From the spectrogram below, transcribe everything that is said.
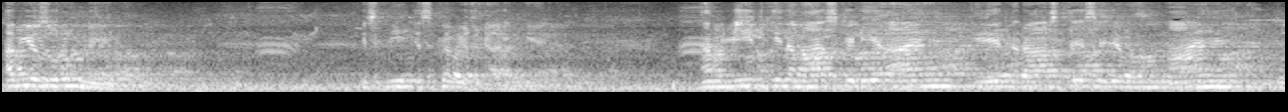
اب یہ ظلم نہیں ہوا۔ اس لیے اس کا بھی خیال کیا ہے ہم عید کی نماز کے لیے آئے ہیں، ایک راستے سے جب ہم آئے ہیں، تو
